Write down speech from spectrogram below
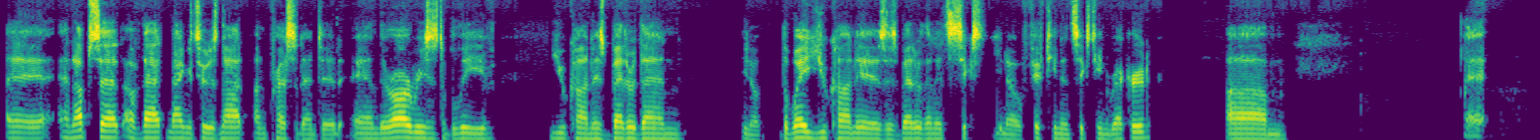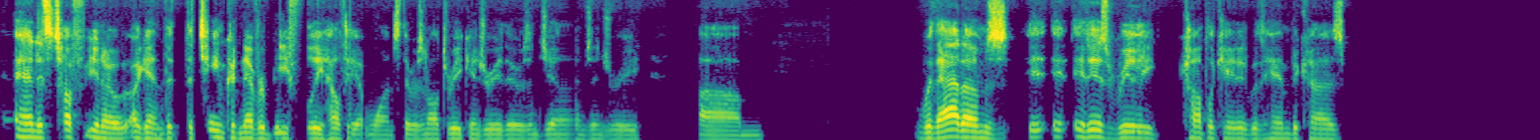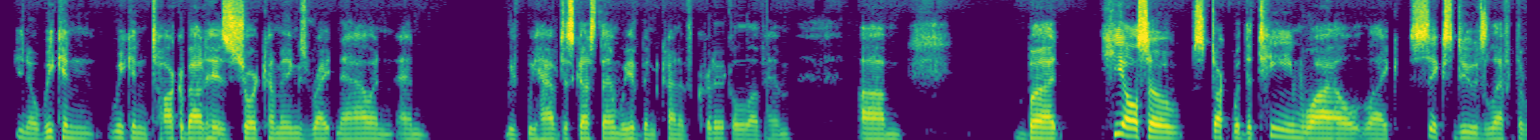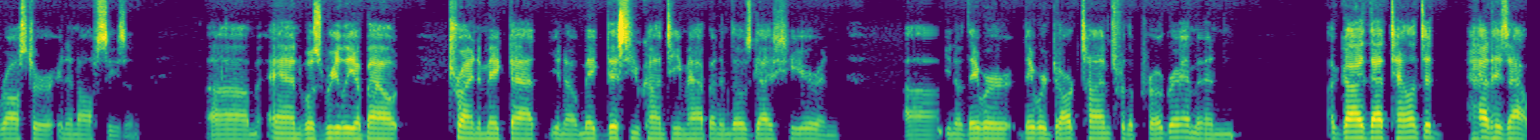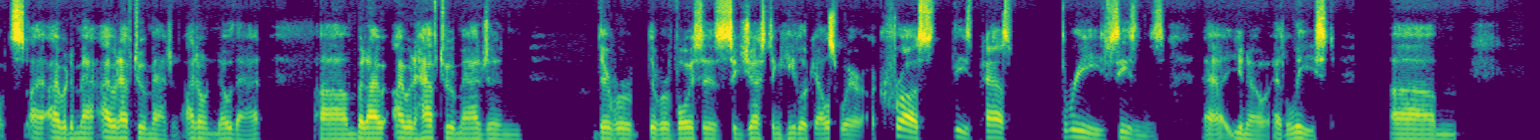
an upset of that magnitude is not unprecedented, and there are reasons to believe UConn is better than, you know, the way UConn is is better than its six, you know, fifteen and sixteen record. Um, and it's tough, you know. Again, the, the team could never be fully healthy at once. There was an Alterique injury, there was a Jalen's injury. Um, with Adams, it, it, it is really complicated with him because you know we can we can talk about his shortcomings right now and and we we have discussed them we have been kind of critical of him um but he also stuck with the team while like six dudes left the roster in an off season um and was really about trying to make that you know make this UConn team happen and those guys here and uh, you know they were they were dark times for the program and a guy that talented had his outs. I, I would imagine. I would have to imagine. I don't know that, um, but I, I would have to imagine there were there were voices suggesting he look elsewhere across these past three seasons. Uh, you know, at least. Um,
